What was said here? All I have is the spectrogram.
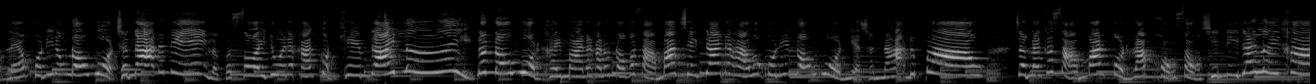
ตแล้วคนที่น้องๆโหวตชนะนั่นเอง แล้วก็ซอยด้วยนะคะ กดเคมได้เลย แล้วน้องโหวตใครมานะคะ น้องๆก็สามารถเช็คได้นะคะ ว่าคนที่น้องโหวตเนี่ยชนะหรือเปล่า จากนั้นก็สามารถกดรับของ 2 ชิ้นนี้ได้เลยค่ะ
